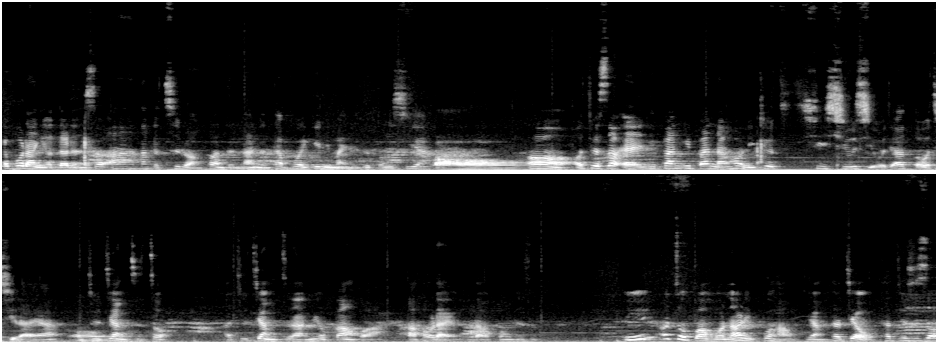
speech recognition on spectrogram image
要不然有的人说啊，那个吃软饭的男人他不会给你买你的东西啊。哦。哦，我就说，哎、你搬一搬，然后你就去休息，我就要躲起来啊，哦。我就这样子做，啊，就这样子啊，没有办法。啊，后来我老公他说，咦，啊，做保姆哪里不好？这样，他叫我，他就是说，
